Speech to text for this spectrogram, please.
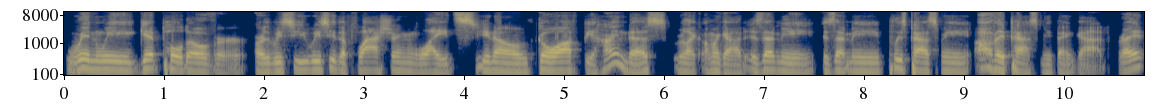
when we get pulled over or we see we see the flashing lights, you know, go off behind us? We're like, "Oh my god, is that me? Is that me? Please pass me." Oh, they passed me, thank God, right?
